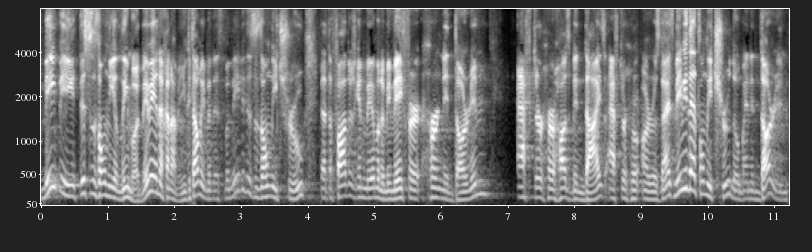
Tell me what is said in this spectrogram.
Maybe this is only a limud. Maybe in a. You can tell me about this, but maybe this is only true that the father is going to be able to be made for her nidarim after her husband dies, after her Aros dies. Maybe that's only true though by Nidarim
